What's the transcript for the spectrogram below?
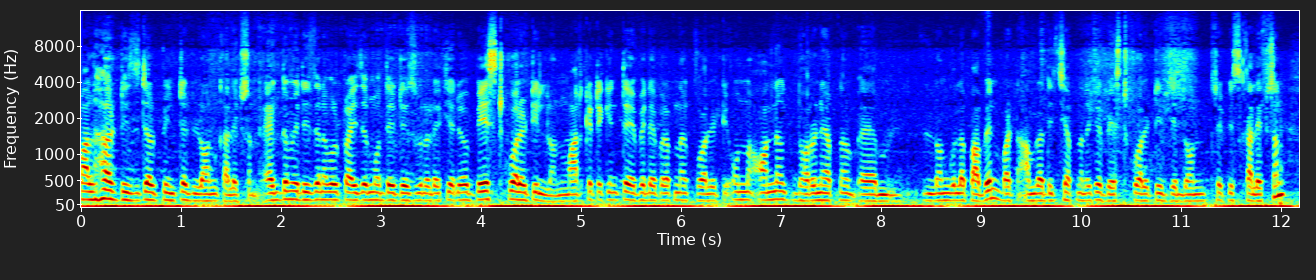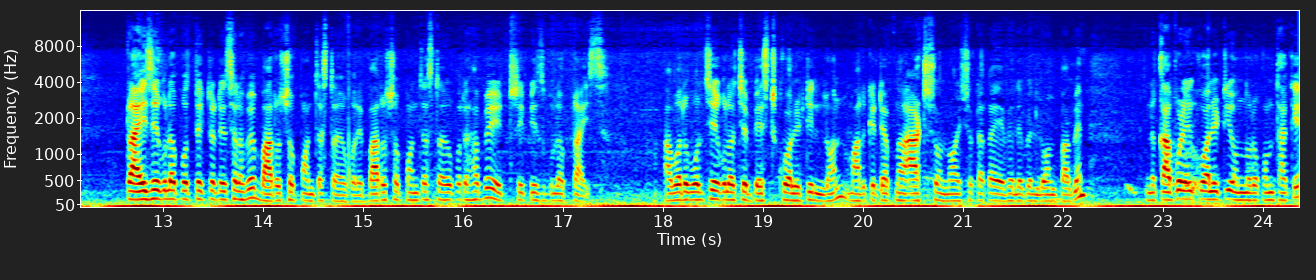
Malhar digital printed lawn collection একদমই রিজনেবল প্রাইসের মধ্যে ড্রেসগুলো রেখে দেবো। বেস্ট কোয়ালিটির লন মার্কেটে কিন্তু অ্যাভেলেবেল আপনার কোয়ালিটি অন্য অনেক ধরনের আপনার লোনগুলো পাবেন বাট আমরা দিচ্ছি আপনাদেরকে বেস্ট কোয়ালিটির যে lawn three piece collection price এগুলো প্রত্যেকটা ড্রেসের হবে বারোশো পঞ্চাশ টাকা করে। বারোশো পঞ্চাশ টাকা করে হবে এই থ্রি পিসগুলো প্রাইস আবারও বলছি, এগুলো হচ্ছে বেস্ট কোয়ালিটির লোন মার্কেটে আপনার আটশো নয়শো টাকা অ্যাভেলেবেল লোন পাবেন। কাপড়ের কোয়ালিটি অন্যরকম থাকে।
